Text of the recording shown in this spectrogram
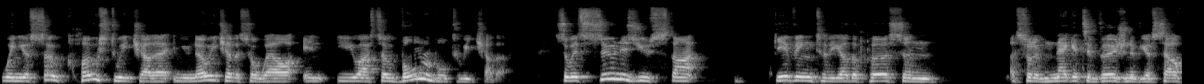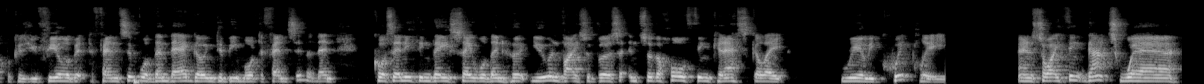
when you're so close to each other and you know each other so well, and you are so vulnerable to each other. So as soon as you start giving to the other person a sort of negative version of yourself because you feel a bit defensive, well, then they're going to be more defensive. And then, of course, anything they say will then hurt you and vice versa. And so the whole thing can escalate really quickly. And so I think that's where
